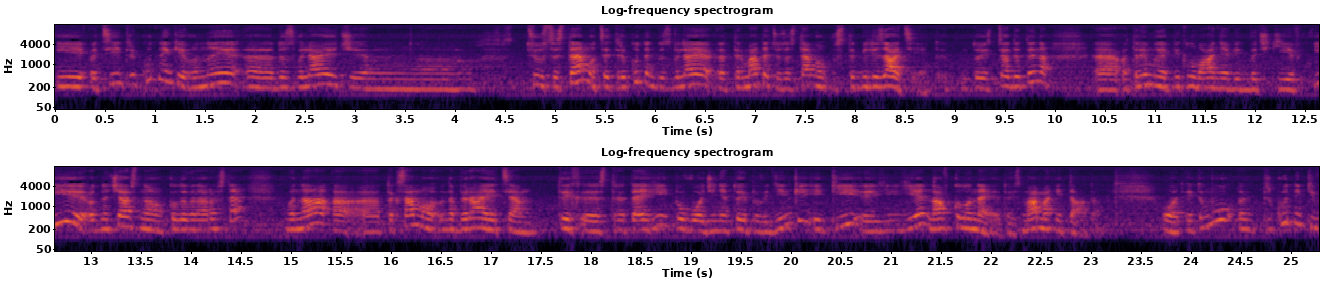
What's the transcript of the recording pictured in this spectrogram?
І оці трикутники вони е, дозволяють ем, е, цю систему, цей трикутник дозволяє е, тримати цю систему в стабілізації. Тобто ця дитина отримує піклування від батьків, і одночасно, коли вона росте, вона так само набирається тих стратегій поводження тої поведінки, які є навколо неї, тобто мама і тата. От і тому трикутників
